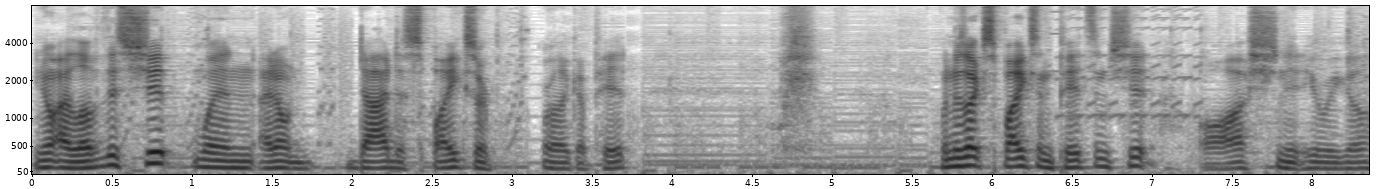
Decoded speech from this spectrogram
You know, I love this shit when I don't die to spikes or, or like a pit. when there's like spikes and pits and shit. Aw, shit, here we go.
